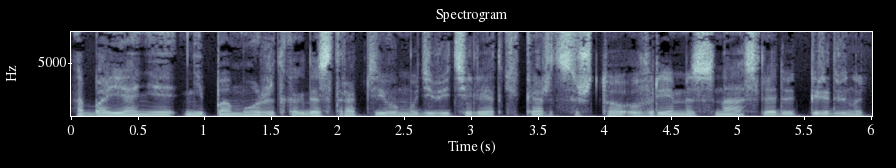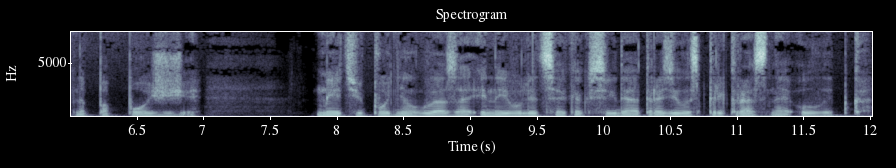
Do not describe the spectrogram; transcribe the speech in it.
Обаяние не поможет, когда строптивому девятилетке кажется, что время сна следует передвинуть на попозже. Мэтью поднял глаза, и на его лице, как всегда, отразилась прекрасная улыбка.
